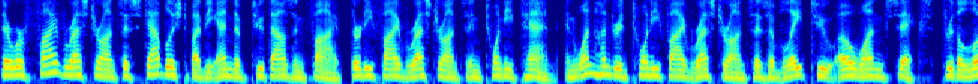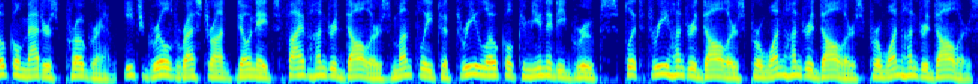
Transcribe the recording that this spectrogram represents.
There were five restaurants established by the end of 2005, 35 restaurants in 2010, and 125 restaurants as of late 2016. Through the Local Matters program, each Grill'd restaurant donates $500 monthly to three local community groups split $300 per $100 per $100,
